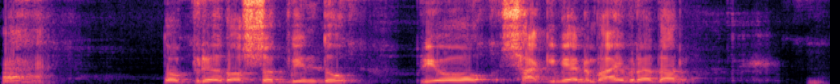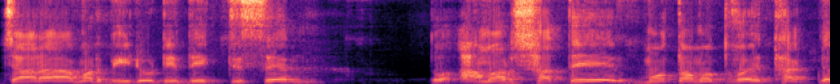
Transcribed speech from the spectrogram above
হ্যাঁ? তো প্রিয় দর্শক বিন্দু প্রিয় সাকিবিয়ান ভাই ব্রাদার যারা আমার ভিডিওটি দেখতেছেন, তো আমার সাথে মতামত হয়ে থাকলে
